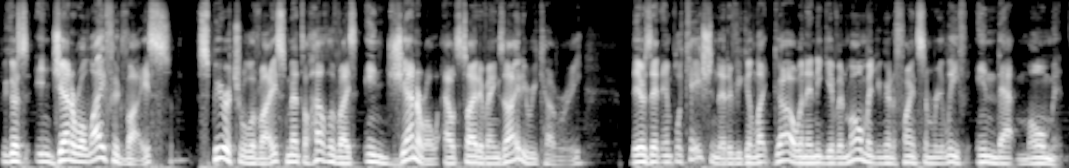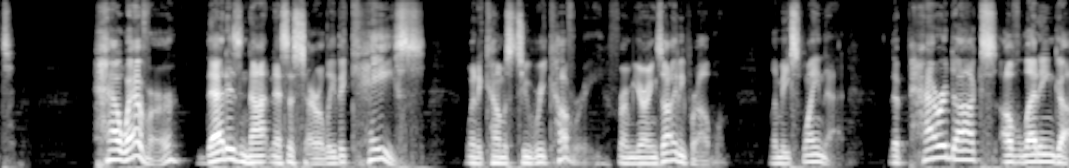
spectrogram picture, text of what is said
Because in general life advice, spiritual advice, mental health advice in general, outside of anxiety recovery, there's that implication that if you can let go in any given moment, you're going to find some relief in that moment. However, that is not necessarily the case when it comes to recovery from your anxiety problem. Let me explain that. The paradox of letting go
